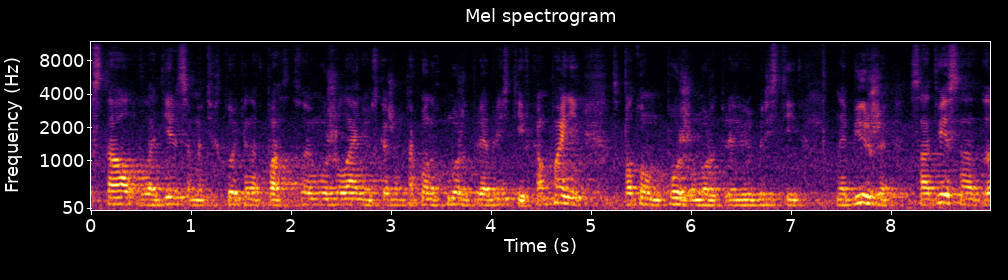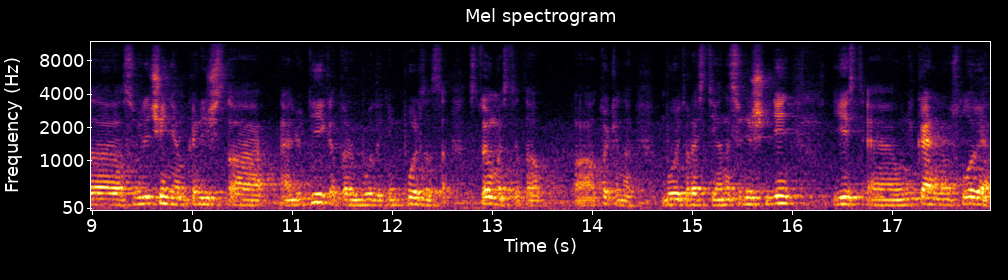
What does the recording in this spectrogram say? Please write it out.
стал владельцем этих токенов по своему желанию, скажем так, он их может приобрести в компании, потом позже может приобрести на бирже. Соответственно, э, с увеличением количества э, людей, которые будут этим пользоваться, стоимость этого э, токена будет расти. А на сегодняшний день есть уникальные условия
